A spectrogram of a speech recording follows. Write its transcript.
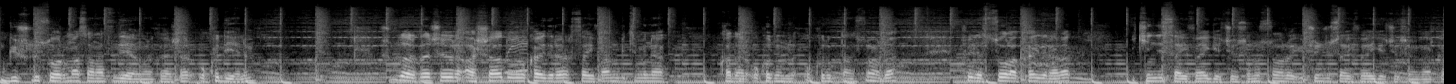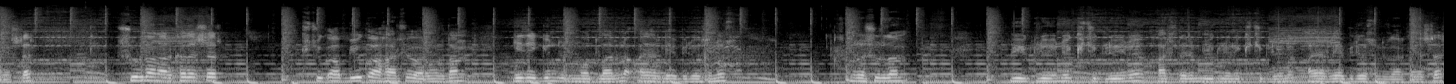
güçlü sorma sanatı diyelim arkadaşlar. Oku diyelim. Şurada arkadaşlar şöyle aşağı doğru kaydırarak sayfanın bitimine kadar okudum, okuduktan sonra şöyle sola kaydırarak ikinci sayfaya geçiyorsunuz. Sonra üçüncü sayfaya geçiyorsunuz arkadaşlar. Şuradan arkadaşlar küçük A büyük A harfi var. Oradan gece gündüz modlarını ayarlayabiliyorsunuz. Sonra şuradan büyüklüğünü, küçüklüğünü, harflerin büyüklüğünü, küçüklüğünü ayarlayabiliyorsunuz arkadaşlar.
